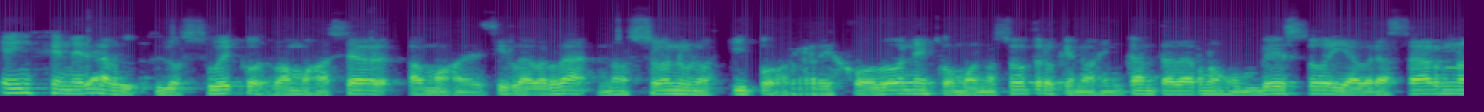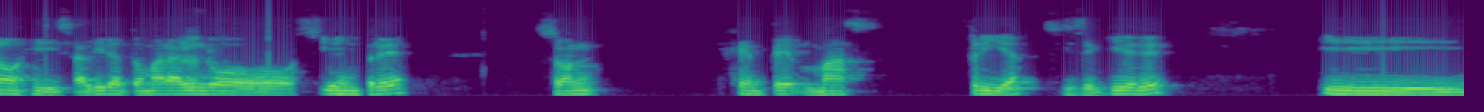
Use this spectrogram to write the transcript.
en general, los suecos, vamos a, hacer, vamos a decir la verdad, no son unos tipos rejodones como nosotros, que nos encanta darnos un beso y abrazarnos y salir a tomar algo siempre. Son gente más fría, si se quiere. Y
